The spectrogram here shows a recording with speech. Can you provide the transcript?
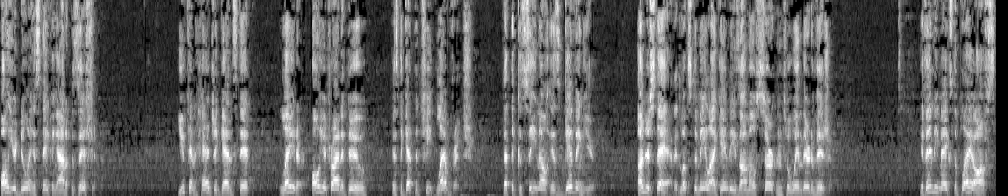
All you're doing is staking out a position. You can hedge against it later. All you're trying to do is to get the cheap leverage that the casino is giving you. Understand, it looks to me like Indy's almost certain to win their division. If Indy makes the playoffs,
